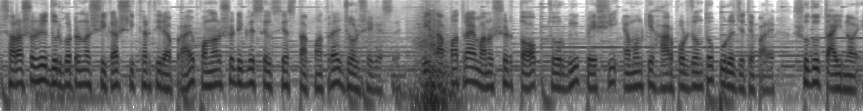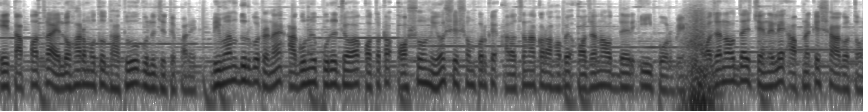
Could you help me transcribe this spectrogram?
সরাসরি দুর্ঘটনার শিকার শিক্ষার্থীরা প্রায় পনেরোশো ডিগ্রি সেলসিয়াস তাপমাত্রায় ঝলসে গেছে। এই তাপমাত্রায় মানুষের ত্বক, চর্বি, পেশি, এমনকি হাড় পর্যন্ত পুড়ে যেতে পারে। শুধু তাই নয়, এই তাপমাত্রায় লোহার মতো ধাতুও গলে যেতে পারে। বিমান দুর্ঘটনায় আগুনে পুড়ে যাওয়া কতটা অসহনীয় সে সম্পর্কে আলোচনা করা হবে অজানা অধ্যায়ের এই পর্বে। অজানা অধ্যায় চ্যানেলে আপনাকে স্বাগতম।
